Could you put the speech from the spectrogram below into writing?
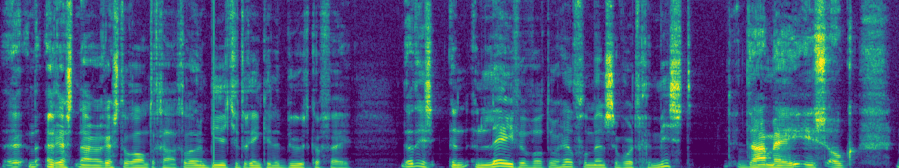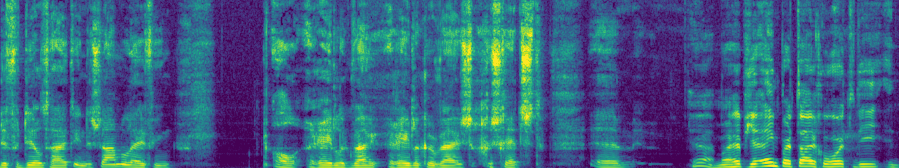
Uh, een rest, naar een restaurant te gaan, gewoon een biertje drinken in het buurtcafé. Dat is een, een leven wat door heel veel mensen wordt gemist. Daarmee is ook de verdeeldheid in de samenleving al redelijk wij, redelijkerwijs geschetst. ja, maar heb je één partij gehoord die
